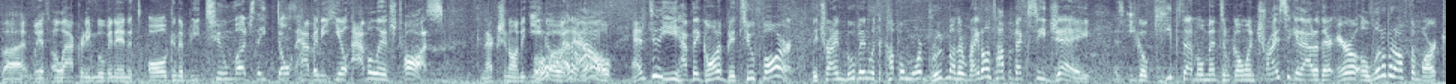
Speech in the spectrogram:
But with Alacrity moving in, it's all going to be too much. They don't have any heal. Avalanche toss. Connection onto oh, Ego. Oh, and now, know. Entity, have they gone a bit too far? They try and move in with a couple more Broodmother right on top of XCJ as Ego keeps that momentum going, tries to get out of there. Arrow a little bit off the mark,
